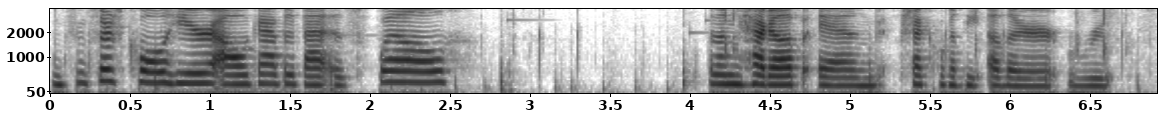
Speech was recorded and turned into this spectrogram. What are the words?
And since there's coal here, I'll gather that as well. And then head up and check one of the other routes.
